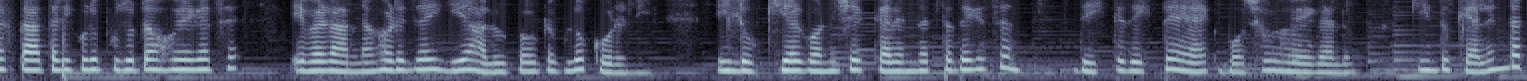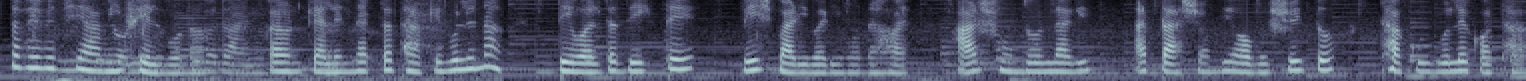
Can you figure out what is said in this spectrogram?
দে তাড়াতাড়ি করে পুজোটা হয়ে গেছে। এবার রান্নাঘরে যাই গিয়ে আলুর পরোটাগুলো করে নিই। এই লক্ষ্মী আর গণেশের ক্যালেন্ডারটা দেখেছেন? দেখতে দেখতে এক বছর হয়ে গেল। কিন্তু ক্যালেন্ডারটা ভেবেছি আমি ফেলব না। কারণ ক্যালেন্ডারটা থাকে বলে না দেওয়ালটা দেখতে বেশ বাড়ি বাড়ি মনে হয়। আর সুন্দর লাগে। আর তার সঙ্গে অবশ্যই তো ঠাকুর বলে কথা।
